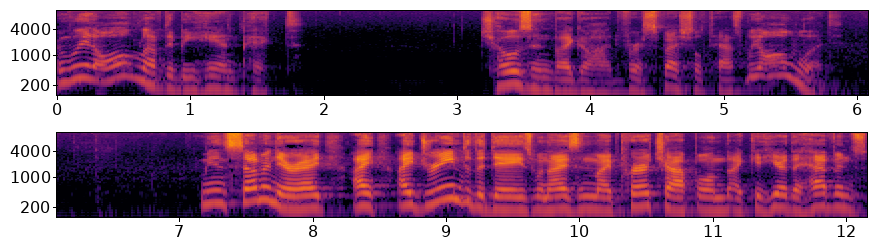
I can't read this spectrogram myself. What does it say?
And we'd all love to be handpicked, chosen by God for a special task. We all would. I mean, in seminary, I, I, I dreamed of the days when I was in my prayer chapel and I could hear the heavens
